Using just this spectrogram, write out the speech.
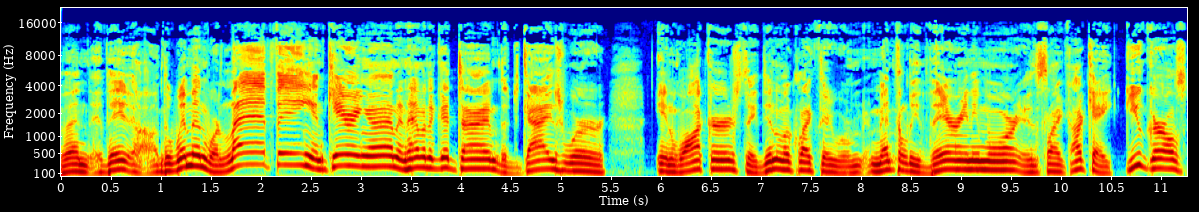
Then they, uh, the women were laughing and carrying on and having a good time. The guys were in walkers. They didn't look like they were mentally there anymore. It's like, okay, you girls,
